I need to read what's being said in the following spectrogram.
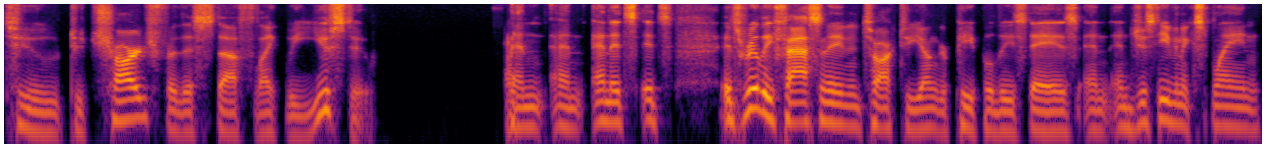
to to charge for this stuff like we used to and and and it's it's it's really fascinating to talk to younger people these days and and just even explain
